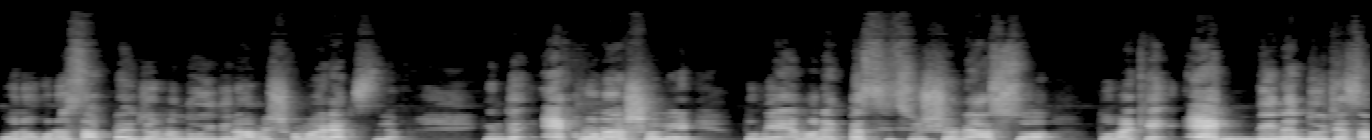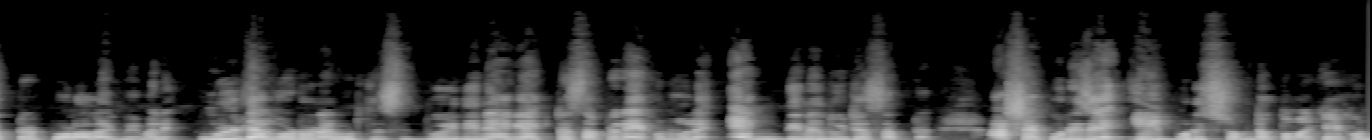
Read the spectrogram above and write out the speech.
কোনো কোনো সাপ্টার জন্য দুই দিনও আমি সময় রাখছিলাম। কিন্তু এখন আসলে তুমি এমন একটা সিচুয়েশনে আসছো তোমাকে একদিনে দুইটা সাপ্টার পড়া লাগবে। মানে উল্টা ঘটনা ঘটতেছে। দুই দিনে আগে একটা সাপ্টার এখন হলো একদিনে দুইটা সাপ্টার আশা করি যে এই পরিশ্রমটা তোমাকে এখন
